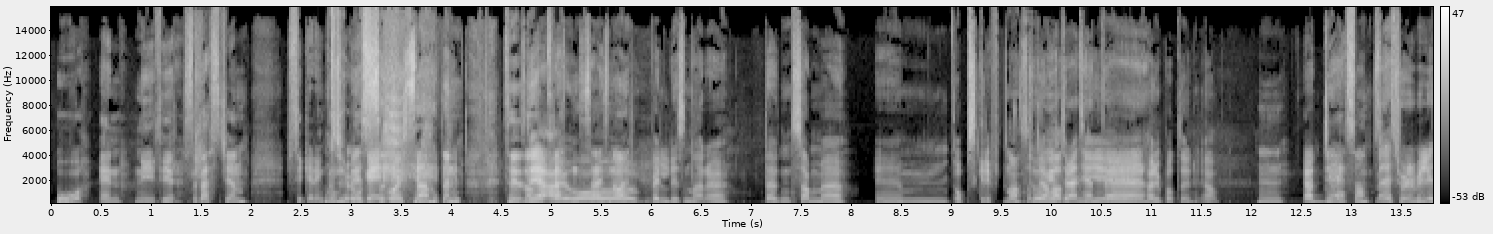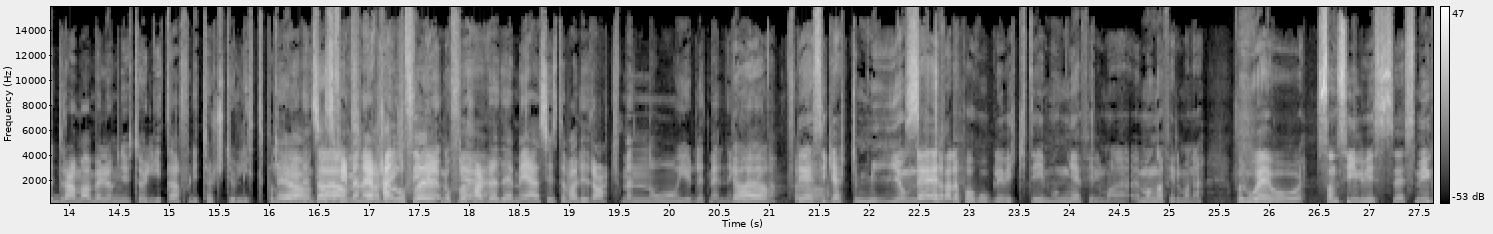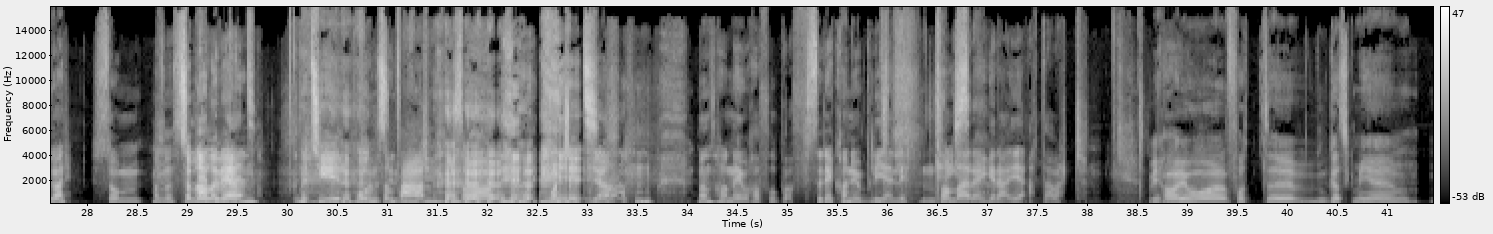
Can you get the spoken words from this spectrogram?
og en ny fyr, Sebastian. Sikkert en kompis, Okay. og Samson. Til sånn Det er 13 til 16 år. jo veldig sånn herre Det er jo den samme em, oppskriften da, som To de har hatt i. Harry Potter. Ja. Mm. Ja, det er sant. Men jeg tror det blir litt drama mellom Newt og Lita, for de touchet jo litt på det Ja, i den det siste filmen. Jeg sånn, hvorfor, hvorfor har dere det med? Jeg syns det var litt rart, men nå gir det litt mening. Ja, ja. mening, for Det er sikkert mye om det. Jeg vedder på hun blir viktig i mange, filmer, mange av filmene. For hun er jo sannsynligvis eh, smyger, som altså, Mm. Som alle vet betyr ond som faen, så watch it. ja. Mens han er jo Hufflepuff, så det kan jo bli en liten sånn der greie etter hvert. Vi har jo fått eh, ganske mye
